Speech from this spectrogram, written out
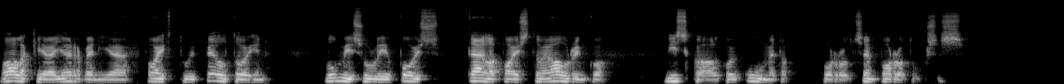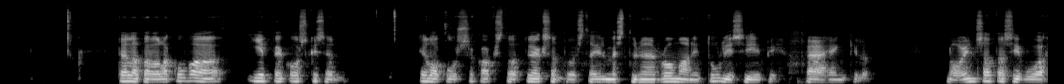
valkea järvenjää vaihtui peltoihin, lumi suli pois, täällä paistoi aurinko, niska alkoi kuumeta porot, sen porotuksessa. Tällä tavalla kuvaa J.P. Koskisen elokuussa 2019 ilmestyneen romaanin Tulisiipi päähenkilö noin sata sivua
